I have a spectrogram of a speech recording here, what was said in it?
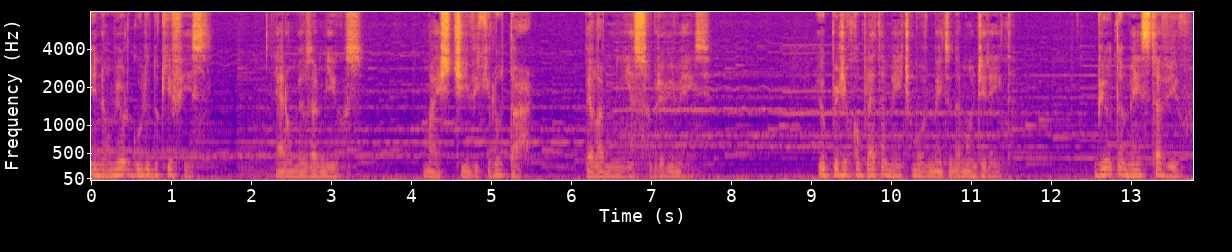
e não me orgulho do que fiz. Eram meus amigos, mas tive que lutar pela minha sobrevivência. Eu perdi completamente o movimento da mão direita. Bill também está vivo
